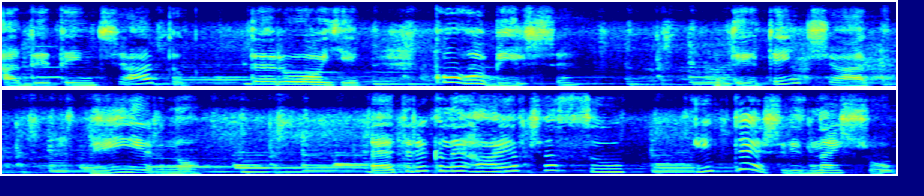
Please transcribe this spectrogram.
а дитинчаток троє. Кого більше? Дитинчат. Вірно. Петрик не гаяв часу і теж віднайшов.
